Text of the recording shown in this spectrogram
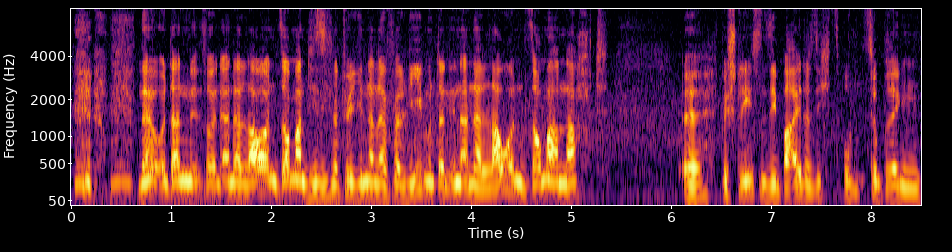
ne? Und dann so in einer lauen Sommer, die sich natürlich ineinander verlieben und dann in einer lauen Sommernacht äh, beschließen sie beide, sich umzubringen.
